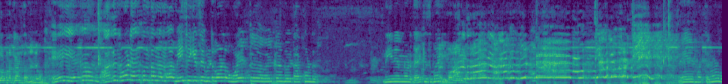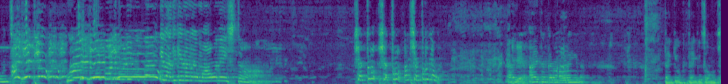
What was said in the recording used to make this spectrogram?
ಜೊಪ್ನ ಕಾಣ್ತಾನೆ ನೀವು ಏ ಯಾಕ ಅದು ನೋಡಿ ಹೆಂಗ್ ಕುಂತ ನಮ್ಮ ಮೀಸಿ ಗೀಸಿ ಬಿಟ್ಕೊಂಡು ವೈಟ್ ವೈಟ್ ಅಂಡ್ ವೈಟ್ ಹಾಕೊಂಡು ನೀನೇನ್ ನೋಡ್ದೆ? ಕಿಸ್ ಬಾಯಿ ಅಲ್ಲಿ ಮನೋಹರ್ ಏ ಮತ್ತೆ ನೋಡು ಉಂಚೆ ಉಂಚೆ ಇಲ್ಲ ಅದಕ್ಕೆ ನನಗೆ ಮಾವನೇ ಇಷ್ಟ. ಶತ್ರು ಶತ್ರು ನಮ್ ಶತ್ರು ನೀವು. ಹಾಗೆ. ಆಯ್ತು ಅಂಕರ ಅವ್ರಂಗಿಲ್ಲ thank you thank you so much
